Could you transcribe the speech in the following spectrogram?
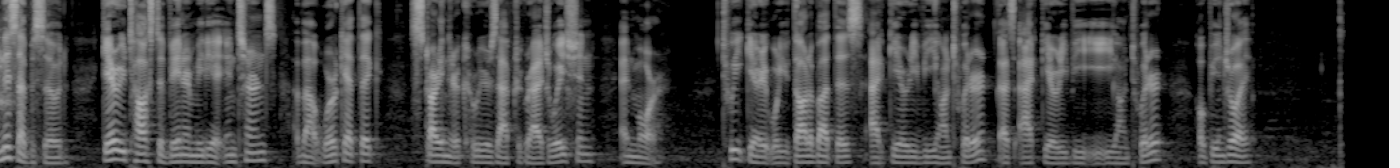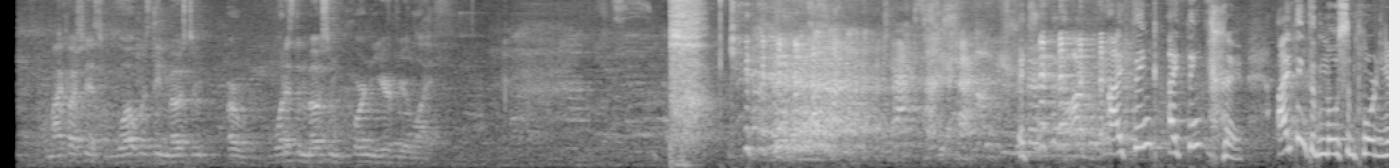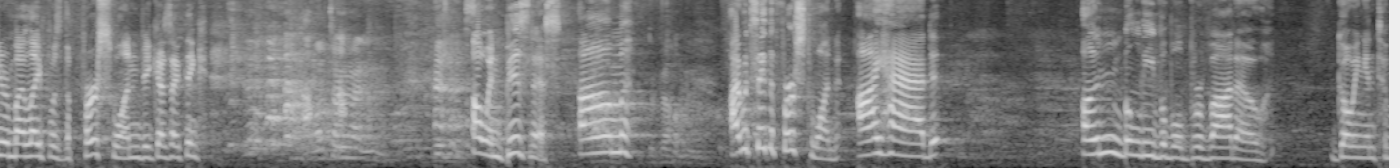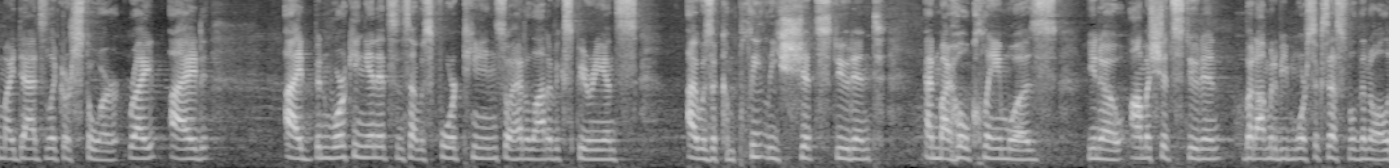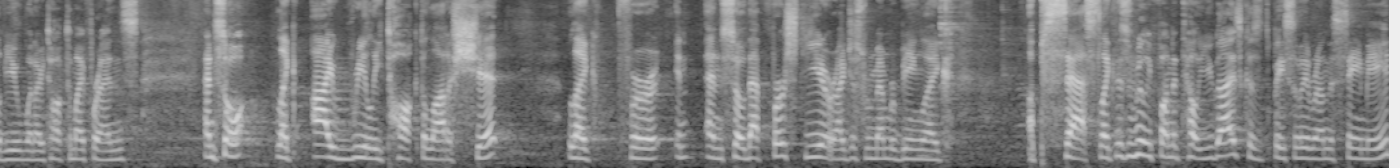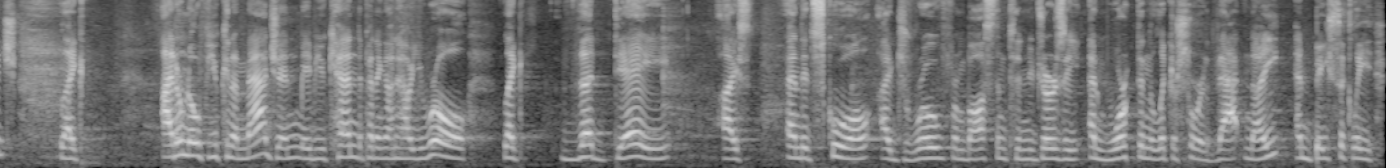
In this episode, Gary talks to VaynerMedia interns about work ethic, starting their careers after graduation, and more. Tweet Gary what you thought about this at GaryVee on Twitter. That's at GaryVEE on Twitter. Hope you enjoy. My question is, what was the most, or what is the most important year of your life? I think I think I think the most important year of my life was the first one because I think. I'm talking about business Oh, in business. Um. I would say the first one. I had unbelievable bravado going into my dad's liquor store, right? I'd I'd been working in it since I was 14, so I had a lot of experience. I was a completely shit student, and my whole claim was, you know, I'm a shit student, but I'm gonna be more successful than all of you when I talk to my friends. And so, like, I really talked a lot of shit, like, for, and, and so that first year, I just remember being like, obsessed. Like this is really fun to tell you guys because it's basically around the same age. Like I don't know if you can imagine, maybe you can depending on how you roll, like the day I ended school, I drove from Boston to New Jersey and worked in the liquor store that night and basically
